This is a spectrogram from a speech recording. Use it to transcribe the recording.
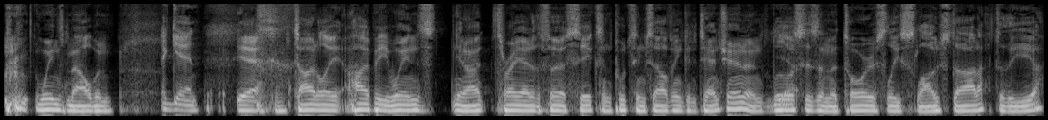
wins Melbourne. Again. Yeah, totally. I hope he wins. You know, three out of the first six and puts himself in contention. And Lewis is a notoriously slow starter to the year.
